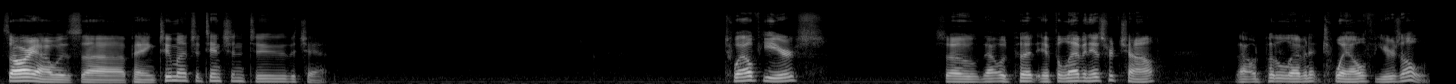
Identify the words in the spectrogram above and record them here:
Sorry, I was uh, paying too much attention to the chat. 12 years. So that would put, if 11 is her child, that would put 11 at 12 years old.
